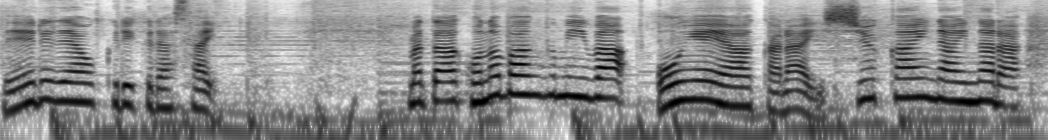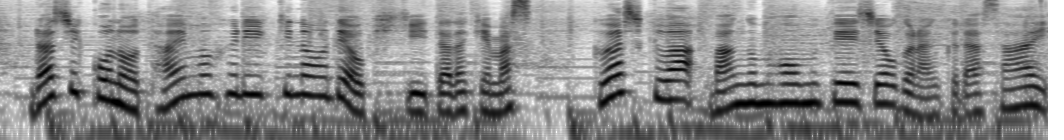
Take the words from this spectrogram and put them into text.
メールでお送りくださいまたこの番組はオンエアから1週間以内ならラジコのタイムフリー機能でお聞きいただけます。詳しくは番組ホームページをご覧ください。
